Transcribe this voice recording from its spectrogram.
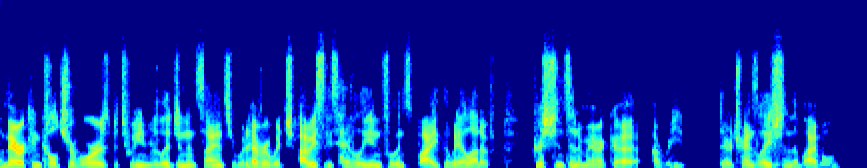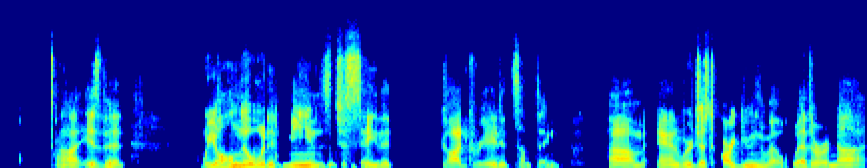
American culture wars between religion and science or whatever, which obviously is heavily influenced by the way a lot of Christians in America uh, read their translation of the Bible, uh, is that we all know what it means to say that God created something. Um, and we're just arguing about whether or not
